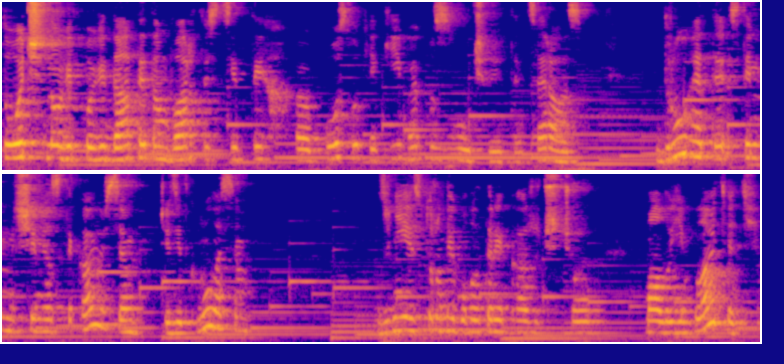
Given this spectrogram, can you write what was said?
точно відповідати там вартості тих е, послуг, які ви озвучуєте. Це раз. Друге, те- з тим, з чим я стикаюся чи зіткнулася, з однієї сторони бухгалтери кажуть, що мало їм платять.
